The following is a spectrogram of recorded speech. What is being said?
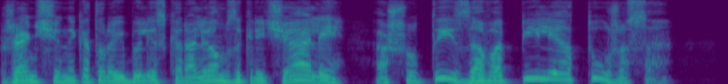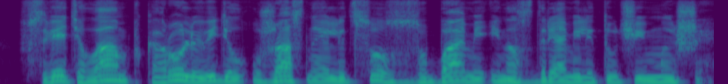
Женщины, которые были с королем, закричали, а шуты завопили от ужаса. В свете ламп король увидел ужасное лицо с зубами и ноздрями летучей мыши.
